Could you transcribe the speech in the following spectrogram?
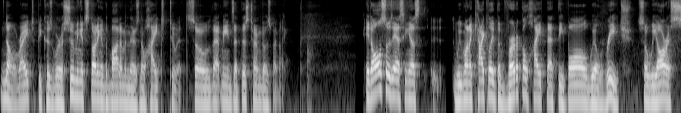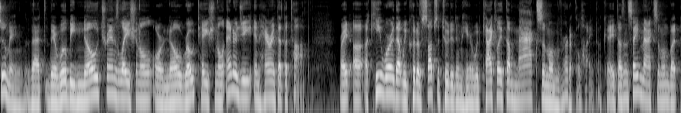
No, right? Because we're assuming it's starting at the bottom and there's no height to it. So that means that this term goes bye-bye. It also is asking us, uh, we want to calculate the vertical height that the ball will reach. So we are assuming that there will be no translational or no rotational energy inherent at the top, right? A, a, key word that we could have substituted in here would calculate the maximum vertical height, okay? It doesn't say maximum, but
